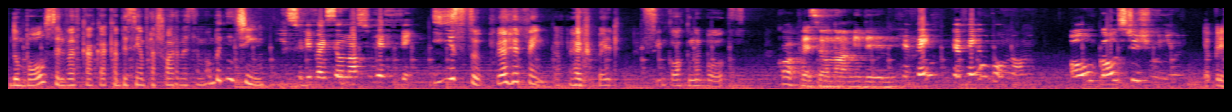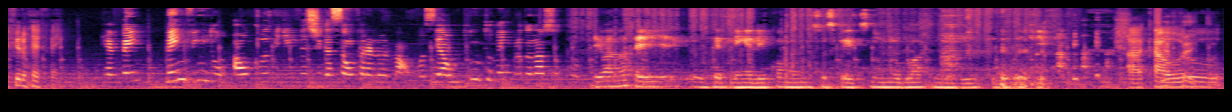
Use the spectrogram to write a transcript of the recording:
do bolso, ele vai ficar com a cabecinha pra fora, vai ser mó bonitinho. Isso, ele vai ser o nosso refém. Isso! Meu refém. Eu pego ele assim, coloco no bolso. Qual que vai ser o nome dele? Refém? Refém é um bom nome. Ou Ghost Jr. Eu prefiro refém. Refém, bem-vindo ao Clube de Investigação Paranormal. Você é o quinto membro do nosso clube. Eu anotei o refém ali como um dos suspeitos no meu bloquinho de de detetive. A Kaoru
